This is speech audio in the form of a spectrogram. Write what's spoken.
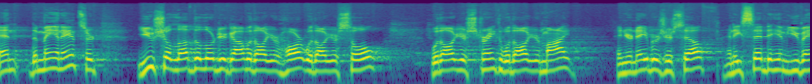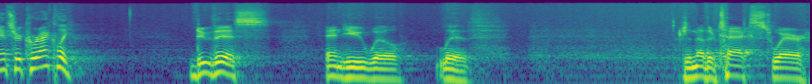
And the man answered, You shall love the Lord your God with all your heart, with all your soul, with all your strength, with all your might, and your neighbors yourself. And he said to him, You've answered correctly. Do this, and you will live. There's another text where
